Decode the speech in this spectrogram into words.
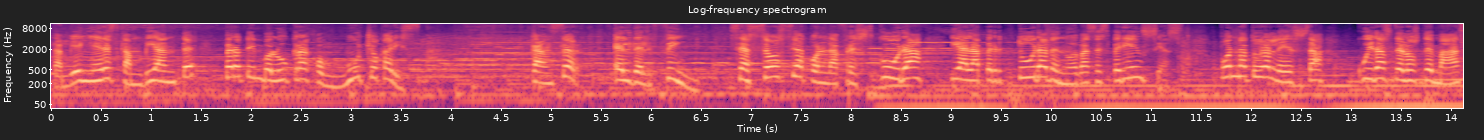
También eres cambiante, pero te involucra con mucho carisma. Cáncer, el delfín, se asocia con la frescura y a la apertura de nuevas experiencias. Por naturaleza, cuidas de los demás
